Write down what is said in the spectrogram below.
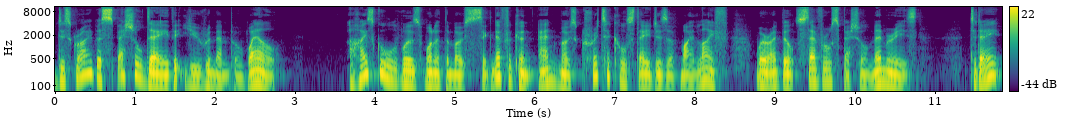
Describe a special day that you remember well. A high school was one of the most significant and most critical stages of my life, where I built several special memories. Today,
